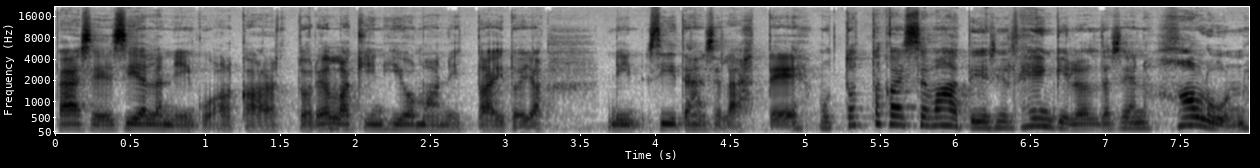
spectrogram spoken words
pääsee siellä niin kuin alkaa todellakin hiomaan niitä taitoja, niin siitähän se lähtee. Mutta totta kai se vaatii siltä henkilöltä sen halun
